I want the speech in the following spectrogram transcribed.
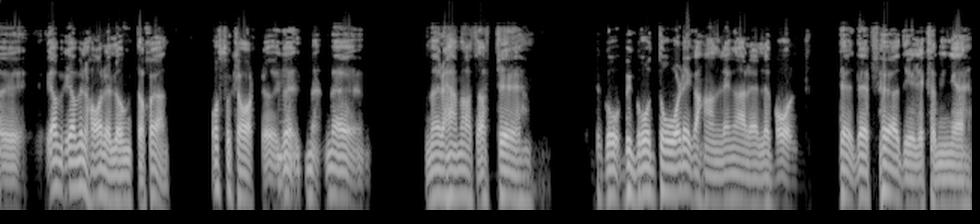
eh, jag, jag, vill ha det lugnt och skönt. Och såklart eh, mm. det, med, med, med det här med att, att eh, begå, begå dåliga handlingar eller våld. Det, det föder ju liksom inga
